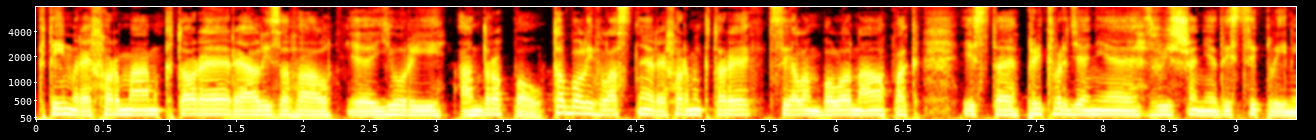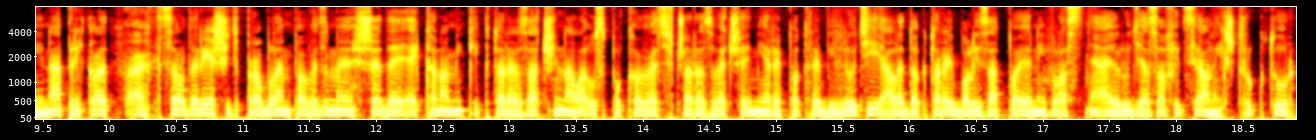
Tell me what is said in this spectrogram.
k tým reformám, ktoré realizoval Juri Andropov. To boli vlastne reformy, ktoré cieľom bolo naopak isté pritvorenie potvrdenie, zvýšenie disciplíny. Napríklad, ak chcel riešiť problém povedzme šedej ekonomiky, ktorá začínala uspokojovať v čoraz väčšej miere potreby ľudí, ale do ktorej boli zapojení vlastne aj ľudia z oficiálnych štruktúr,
